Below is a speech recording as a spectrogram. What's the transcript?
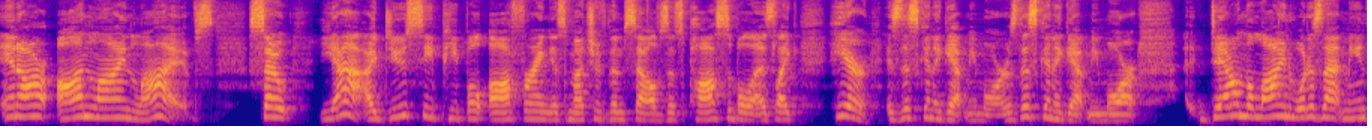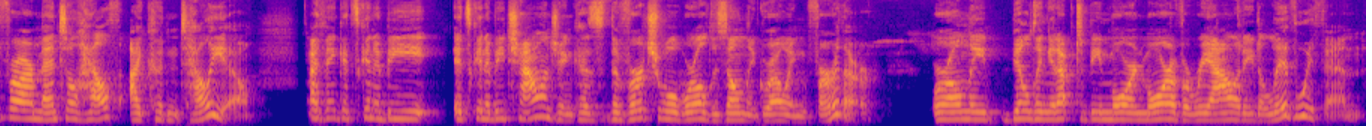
in our online lives. So, yeah, I do see people offering as much of themselves as possible as like, here, is this going to get me more? Is this going to get me more? Down the line, what does that mean for our mental health? I couldn't tell you. I think it's going to be it's going to be challenging because the virtual world is only growing further we're only building it up to be more and more of a reality to live within.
